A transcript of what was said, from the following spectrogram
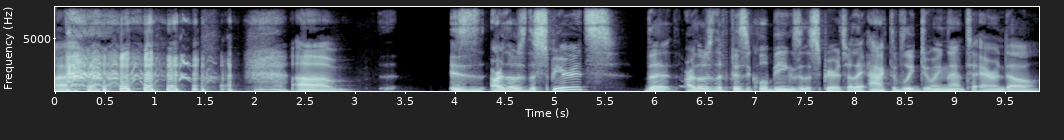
Uh, um, is are those the spirits? The are those the physical beings of the spirits? Are they actively doing that to Arendelle,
